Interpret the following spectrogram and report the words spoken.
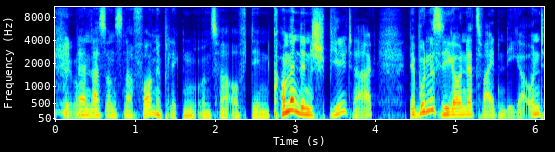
Dann lass uns nach vorne blicken und zwar auf den kommenden Spieltag der Bundesliga und der zweiten Liga. Und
